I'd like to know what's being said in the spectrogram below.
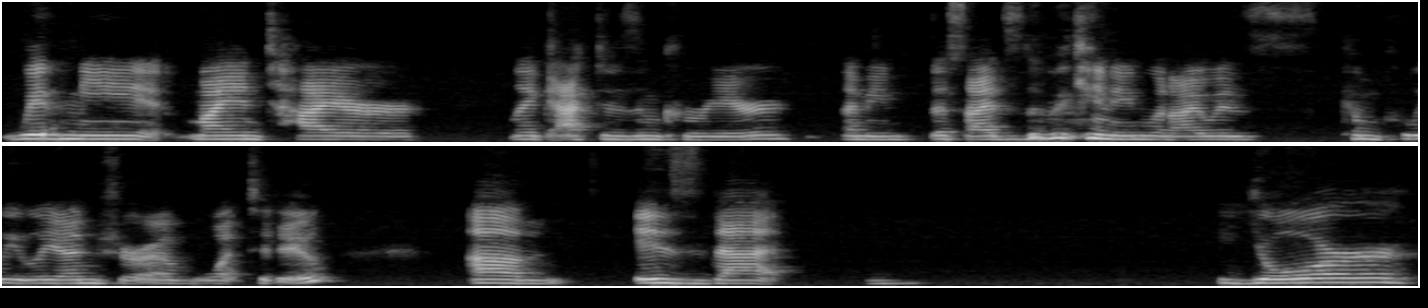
with me my entire like activism career, I mean, besides the beginning when I was completely unsure of what to do, um, is that your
